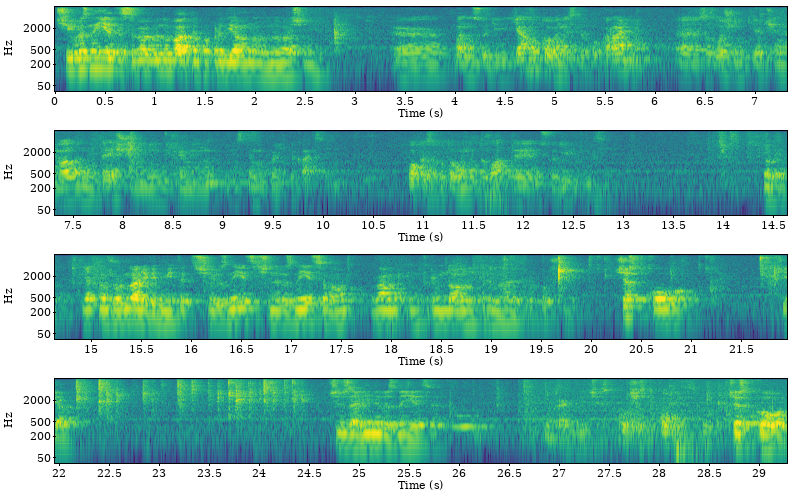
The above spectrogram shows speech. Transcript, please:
Чи визнаєте себе винуватим по пред'явленому обвинуваченню? е, пане судді, я готовий нести покарання е, за злочин, який я вчинив, але не те, що мені не кримінують з кваліфікаціями. Показ готовий надавати судді в кінці. Добре. Як там в журналі відмітити, чи визнається, чи не визнається вам, вам інкриміновані кримінальне припущення? Частково. Чи як? Чи взагалі не визнається? Частково.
